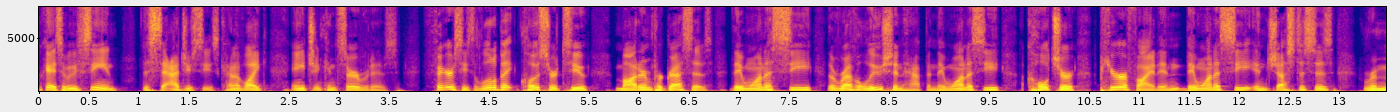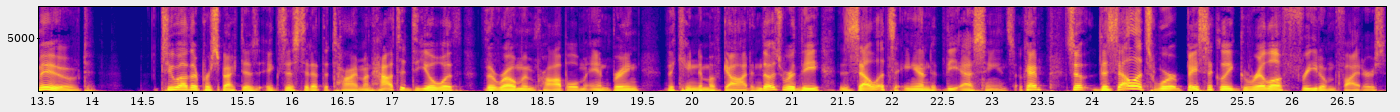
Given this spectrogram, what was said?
Okay, so we've seen the Sadducees, kind of like ancient conservatives. Pharisees, a little bit closer to modern progressives. They want to see the revolution happen. They want to see culture purified and they want to see injustices removed two other perspectives existed at the time on how to deal with the Roman problem and bring the kingdom of God. And those were the Zealots and the Essenes. Okay. So the Zealots were basically guerrilla freedom fighters.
